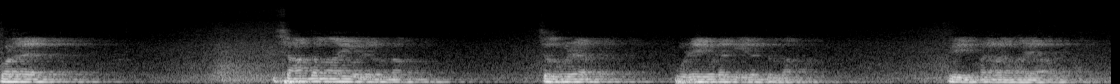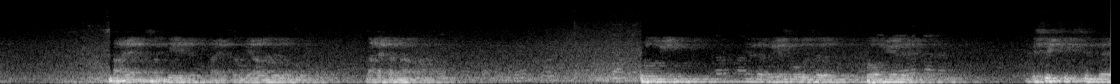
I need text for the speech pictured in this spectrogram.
വളരെ ശാന്തമായി ഒഴുകുന്ന ചെറുപുഴ പുഴയുടെ തീരത്തുള്ള ഈ മനോഹരമായ സായം സന്ധ്യയിൽ സായ സന്ധ്യാവതിലും നടക്കുന്ന ടോമി എന്റെ പ്രിയ സുഹൃത്ത് ടോമിയുടെ ഡിസ്ട്രിക്ട് സിക്സിന്റെ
